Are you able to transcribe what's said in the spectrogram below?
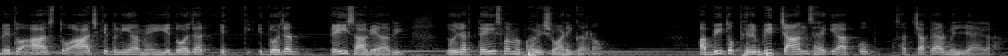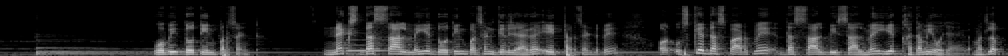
नहीं तो आज तो आज की दुनिया में ये 2023 आ गया अभी 2023 में मैं भविष्यवाणी कर रहा हूँ। अभी तो फिर भी चांस है कि आपको सच्चा प्यार मिल जाएगा। वो भी दो तीन परसेंट। नेक्स्ट दस साल में ये दो तीन परसेंट गिर जाएगा, एक परसेंट पे, और उसके दस पार में, दस साल, बीस साल में ये खत्म ही हो जाएगा। मतलब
